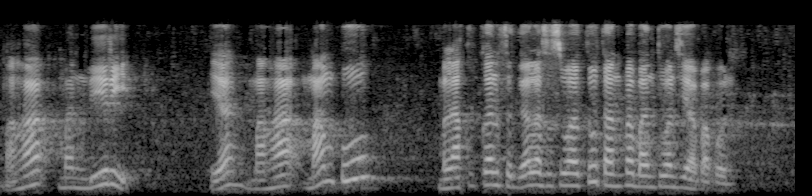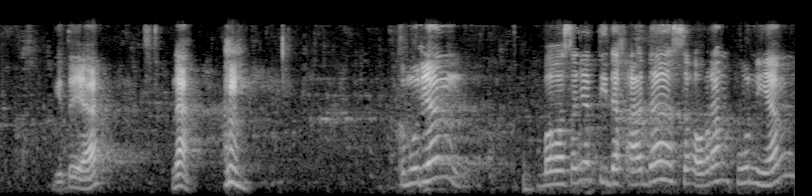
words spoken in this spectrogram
maha mandiri. Ya, maha mampu melakukan segala sesuatu tanpa bantuan siapa pun. Gitu ya. Nah, kemudian bahwasanya tidak ada seorang pun yang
